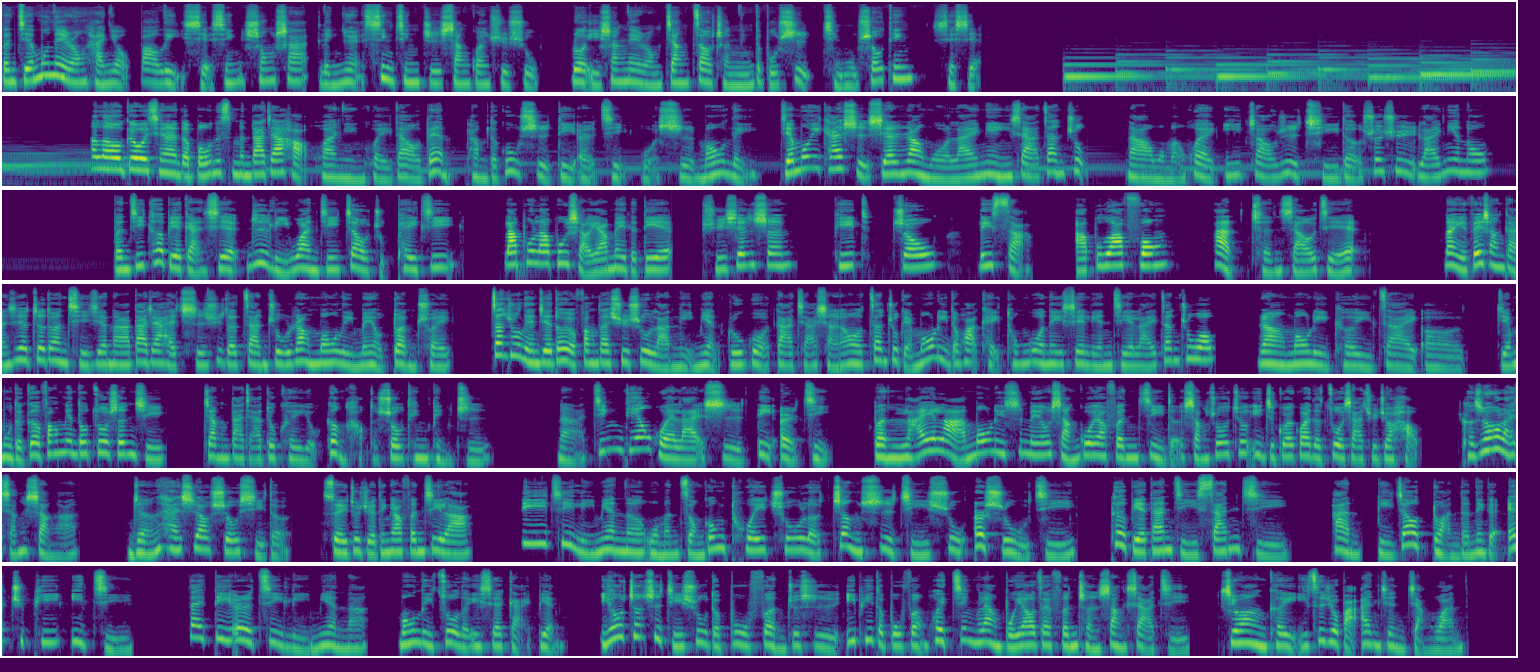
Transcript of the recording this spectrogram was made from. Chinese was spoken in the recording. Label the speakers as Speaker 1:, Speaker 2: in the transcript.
Speaker 1: 本节目内容含有暴力、血腥、凶杀、凌虐、性侵之相关叙述。若以上内容将造成您的不适，请勿收听。谢谢。Hello，各位亲爱的 Bonus 们，大家好，欢迎回到 Them 他们的故事第二季。我是 Molly。节目一开始，先让我来念一下赞助。那我们会依照日期的顺序来念哦。本集特别感谢日理万机教主佩姬、拉布拉布小鸭妹的爹徐先生、Pete、周、Lisa、阿布拉风和陈小姐。那也非常感谢这段期间呢，大家还持续的赞助，让 Molly 没有断吹。赞助链接都有放在叙述栏里面。如果大家想要赞助给 Molly 的话，可以通过那些链接来赞助哦，让 Molly 可以在呃节目的各方面都做升级，这样大家都可以有更好的收听品质。那今天回来是第二季，本来啦，Molly 是没有想过要分季的，想说就一直乖乖的做下去就好。可是后来想想啊，人还是要休息的。所以就决定要分季啦。第一季里面呢，我们总共推出了正式集数二十五集，特别单集三集，和比较短的那个 HP 一集。在第二季里面呢，Molly 做了一些改变，以后正式集数的部分，就是 EP 的部分，会尽量不要再分成上下集，希望可以一次就把案件讲完。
